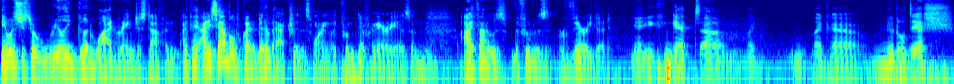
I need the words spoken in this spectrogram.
it was just a really good wide range of stuff, and I think I sampled quite a bit of it actually this morning, like from different areas, and I thought it was the food was very good. yeah, you can get um, like like a noodle dish.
